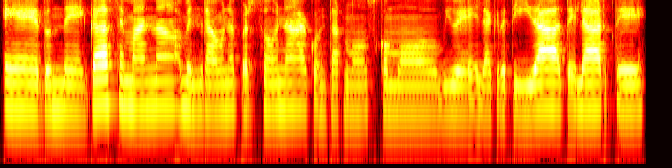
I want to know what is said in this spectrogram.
eh, donde cada semana vendrá una persona a contarnos cómo vive la creatividad, el arte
